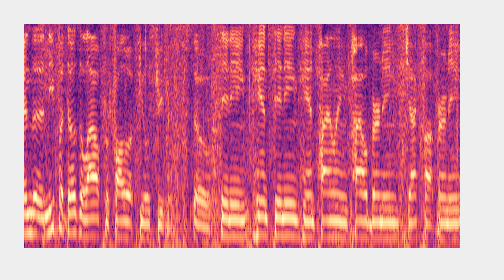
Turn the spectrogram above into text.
and the NEPA does allow for follow-up fuels treatments. So thinning, hand thinning, hand piling, pile burning, jackpot burning,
